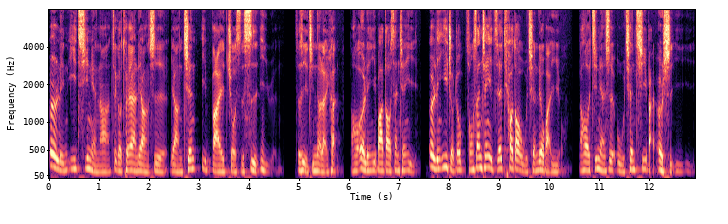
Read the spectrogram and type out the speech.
二零一七年啊，这个推案量是两千一百九十四亿元，这是以金额来看。然后二零一八到三千亿。二零一九就从三千亿直接跳到五千六百亿哦，然后今年是五千七百二十一亿，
